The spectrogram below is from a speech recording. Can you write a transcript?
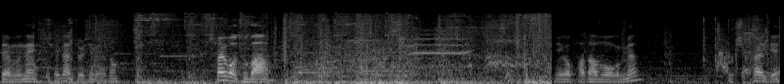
때문에 최대한 조심해서. 철거 두방. 이거 받아 먹으면 68개.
